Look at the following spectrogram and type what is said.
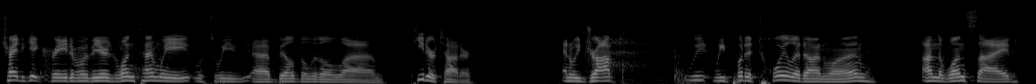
tried to get creative over the years. One time we so we uh, build a little um, teeter totter, and we dropped we we put a toilet on one on the one side.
